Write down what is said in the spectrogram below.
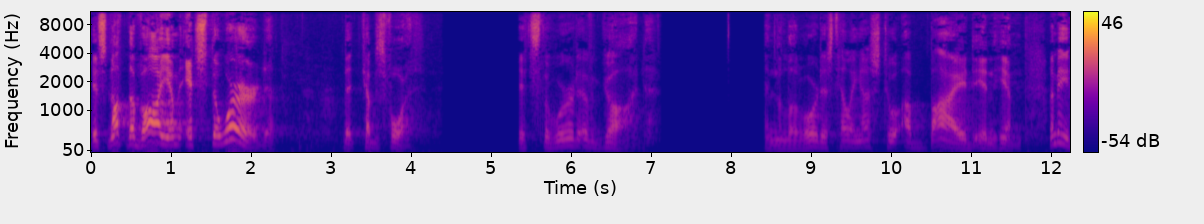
It's not the volume, it's the word that comes forth. It's the word of God. And the Lord is telling us to abide in Him. Let me,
